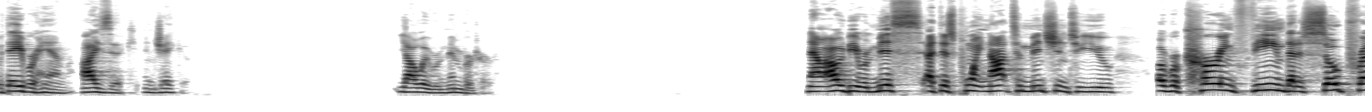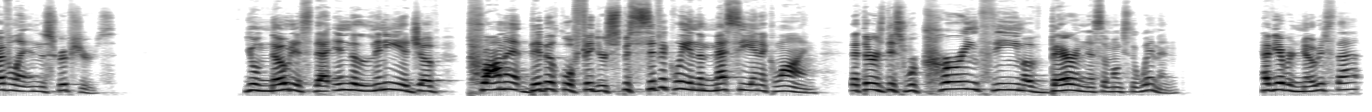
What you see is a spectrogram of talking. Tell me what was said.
with Abraham, Isaac, and Jacob. Yahweh remembered her. Now, I would be remiss at this point not to mention to you a recurring theme that is so prevalent in the scriptures. You'll notice that in the lineage of prominent biblical figures, specifically in the messianic line, that there is this recurring theme of barrenness amongst the women. Have you ever noticed that?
